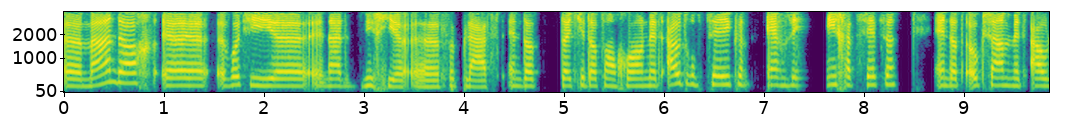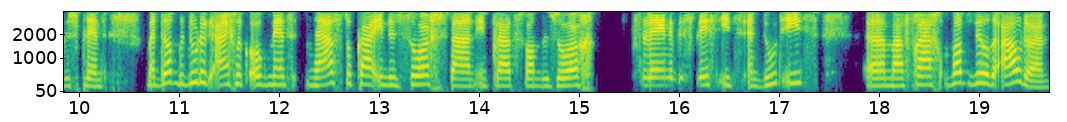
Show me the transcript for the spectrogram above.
uh, maandag uh, wordt hij naar het wiegje verplaatst. En dat, dat je dat dan gewoon met uitroepteken ergens gaat zetten. En dat ook samen met ouders plant. Maar dat bedoel ik eigenlijk ook met naast elkaar in de zorg staan. In plaats van de zorgverlener beslist iets en doet iets. Uh, maar vraag, wat wil de ouder?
